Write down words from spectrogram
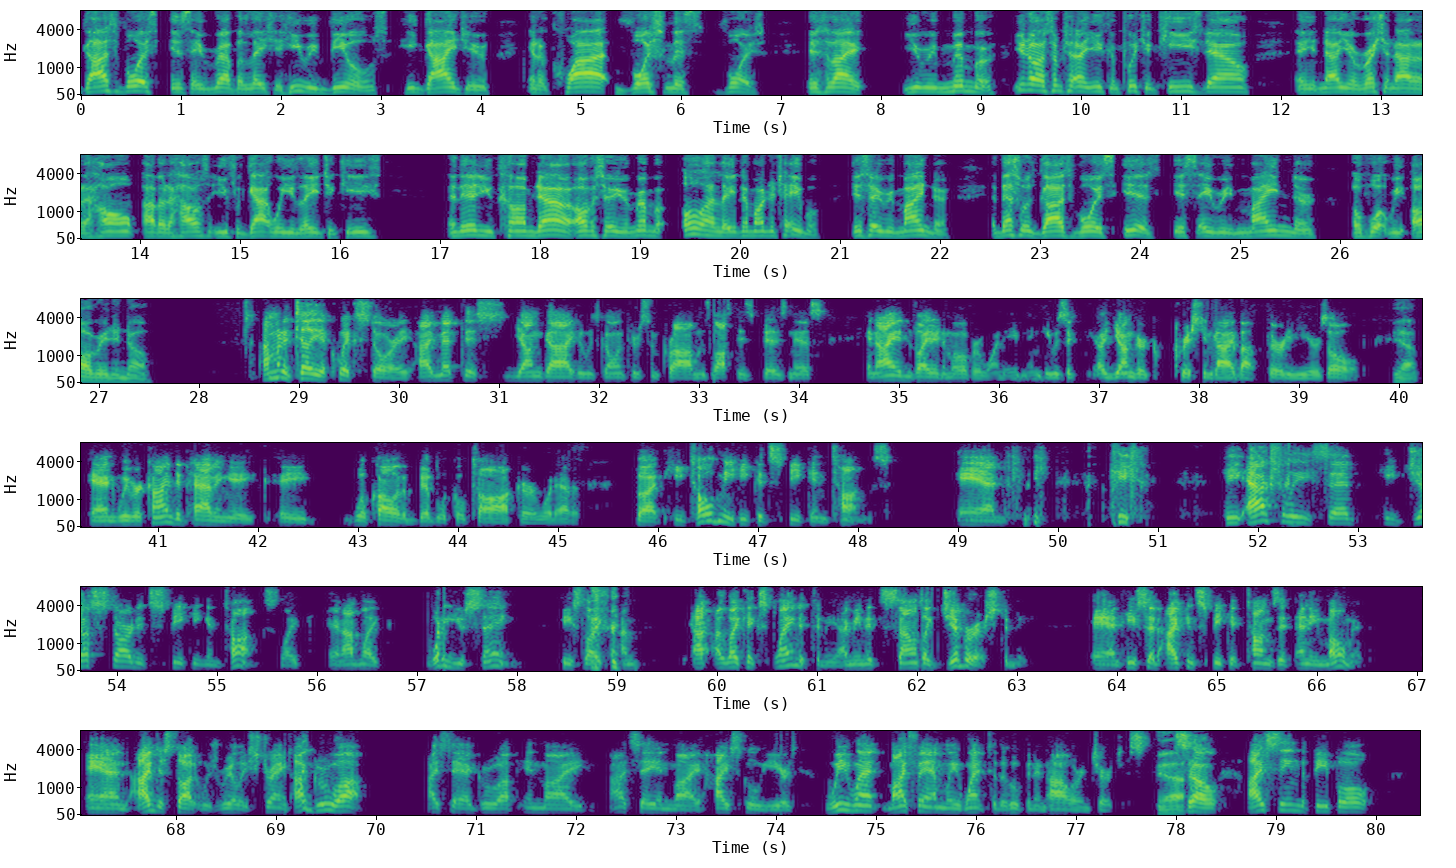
God's voice is a revelation. He reveals, he guides you in a quiet, voiceless voice. It's like you remember, you know, sometimes you can put your keys down and now you're rushing out of the home, out of the house, and you forgot where you laid your keys. And then you calm down. All of a sudden you remember, oh, I laid them on the table. It's a reminder. And that's what God's voice is. It's a reminder of what we already know. I'm going to tell you a quick story. I met this young guy who was going through some problems, lost his business, and I invited him over one evening. He was a, a younger Christian guy, about 30 years old. Yeah. And we were kind of having a, a we'll call it a biblical talk or whatever but he told me he could speak in tongues and he, he he actually said he just started speaking in tongues like and i'm like what are you saying he's like i'm I, I, like explain it to me i mean it sounds like gibberish to me and he said I can speak at tongues at any moment. And I just thought it was really strange. I grew up, I say I grew up in my, I'd say in my high school years, we went, my family went to the hooping and hollering churches. Yeah. So I seen the people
